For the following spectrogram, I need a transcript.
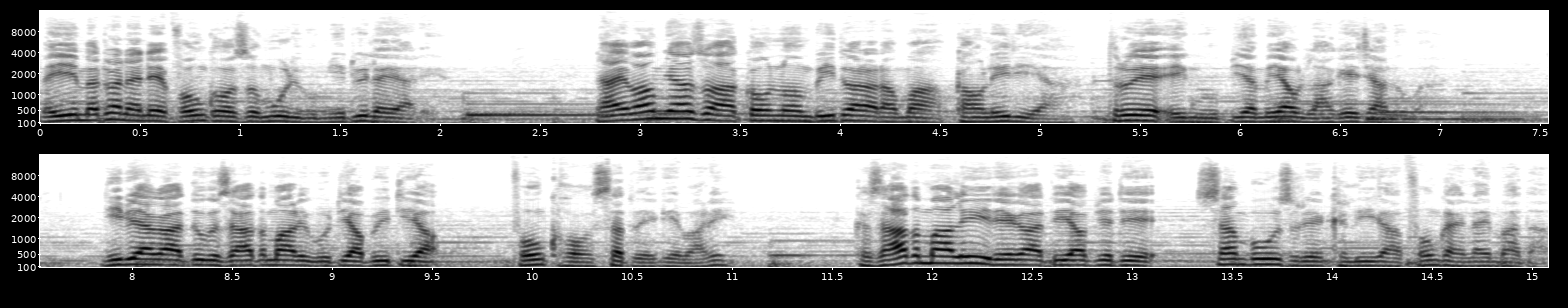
မရေမထွက်နိုင်တဲ့ဖုန်းခေါ်ဆိုမှုတွေကိုမြင်တွေ့လိုက်ရတယ်။နိုင်ပေါင်းများစွာအကုန်လုံးပြီးသွားတာတော့မှကောင်လေးတွေဟာသူတို့ရဲ့အိမ်ကိုပြန်မရောက်လာခဲ့ကြလို့ပါ။နီးပြကသူ့ကစားသမားတွေကိုတယောက်ပြီးတယောက်ဖုန်းခေါ်ဆက်သွယ်ခဲ့ပါတယ်။ကစားသမားလေးတွေကတယောက်ဖြစ်တဲ့စမ်ပိုးဆိုတဲ့ကလေးကဖုန်းကင်လိုက်မှသာ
